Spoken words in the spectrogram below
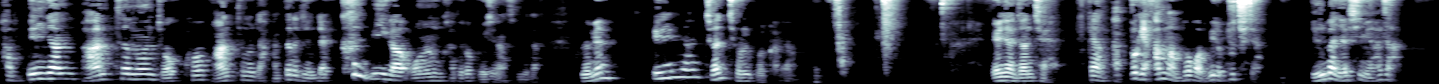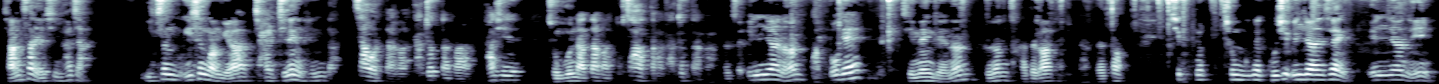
한 1년 반 틈은 좋고 반 틈은 약간 떨어지는데 큰 위가 오는 카드로 보이진 않습니다. 그러면 1년 전체를 볼까요? 1년 전체 그냥 바쁘게 앞만 보고 밀어 붙이자. 일만 열심히 하자. 장사 열심히 하자. 이성, 이성관계가 잘 진행을 합니다. 싸웠다가 다쳤다가 다시 정분 났다가 또 싸웠다가 다쳤다가 그래서 1년은 바쁘게 진행되는 그런 카드가 됩니다. 그래서 1991년생 1년이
